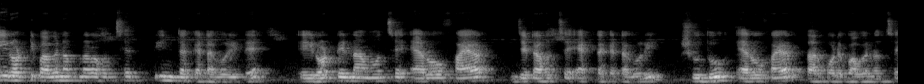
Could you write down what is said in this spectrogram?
এই রডটি পাবেন আপনারা হচ্ছে তিনটা ক্যাটাগরিতে। এই রডটির নাম হচ্ছে অ্যারো ফায়ার যেটা হচ্ছে একটা ক্যাটাগরি। শুধু অ্যারো ফায়ার তারপরে পাবেন হচ্ছে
